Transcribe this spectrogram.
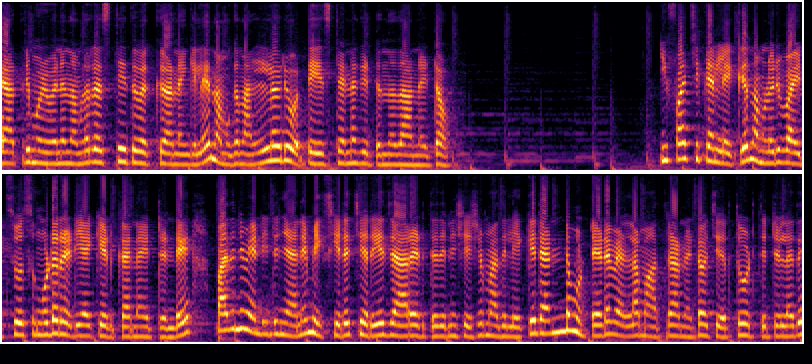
രാത്രി മുഴുവനും നമ്മൾ റെസ്റ്റ് ചെയ്ത് വെക്കുകയാണെങ്കിൽ നമുക്ക് നല്ലൊരു ടേസ്റ്റ് തന്നെ കിട്ടുന്നതാണ് കേട്ടോ. ഇഫ ചിക്കനിലേക്ക് നമ്മളൊരു വൈറ്റ് സോസും കൂടെ റെഡിയാക്കി എടുക്കാനായിട്ടുണ്ട്. അപ്പോൾ അതിന് വേണ്ടിയിട്ട് ഞാൻ മിക്സിയുടെ ചെറിയ ജാർ എടുത്തതിന് ശേഷം അതിലേക്ക് രണ്ട് മുട്ടയുടെ വെള്ളം മാത്രമാണ് കേട്ടോ ചേർത്ത് കൊടുത്തിട്ടുള്ളത്.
